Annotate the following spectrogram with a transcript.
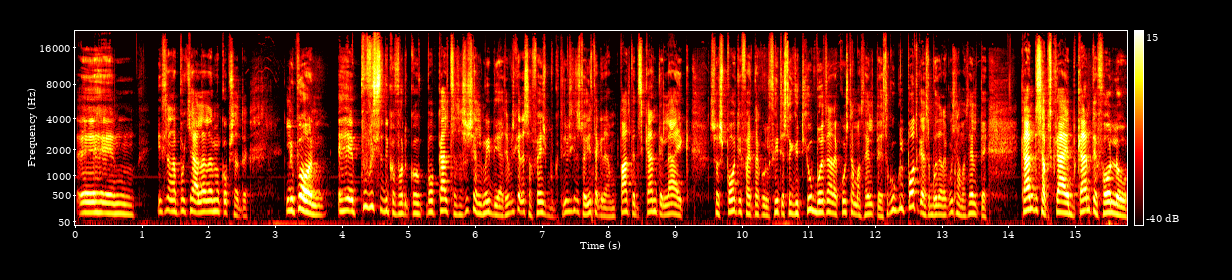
Ε, ήθελα να πω κι άλλα, αλλά με κόψατε. Λοιπόν, ε, πού βρίσκεται την κοφο- pop culture στα social media, τη βρίσκεται στο facebook, τη βρίσκεται στο instagram, πάτε, τη κάνετε like, στο spotify την ακολουθείτε, στο youtube μπορείτε να την ακούσετε άμα θέλετε, στο google podcast μπορείτε να την ακούσετε άμα θέλετε. Κάντε subscribe, κάντε follow,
